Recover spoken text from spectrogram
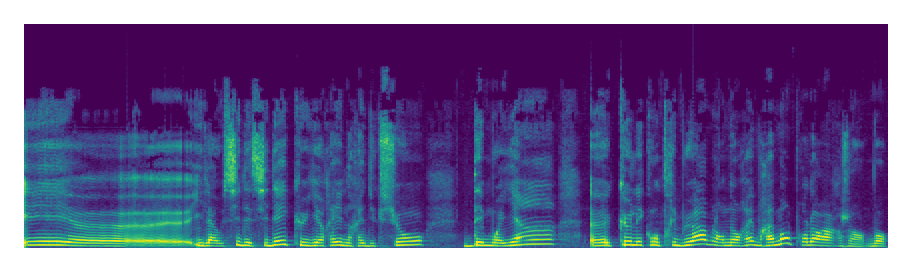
Et il a aussi décidé qu'il y aurait une réduction des moyens euh, que les contribuables en auraient vraiment pour leur argent. Bon,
